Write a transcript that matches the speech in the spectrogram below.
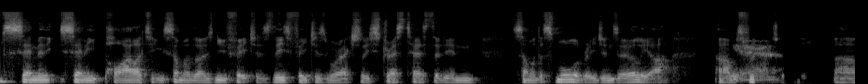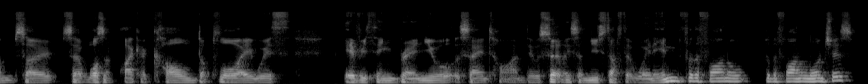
semi semi piloting some of those new features. These features were actually stress tested in some of the smaller regions earlier. Um, yeah. Um, so so it wasn't like a cold deploy with everything brand new all at the same time. There was certainly some new stuff that went in for the final for the final launches,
